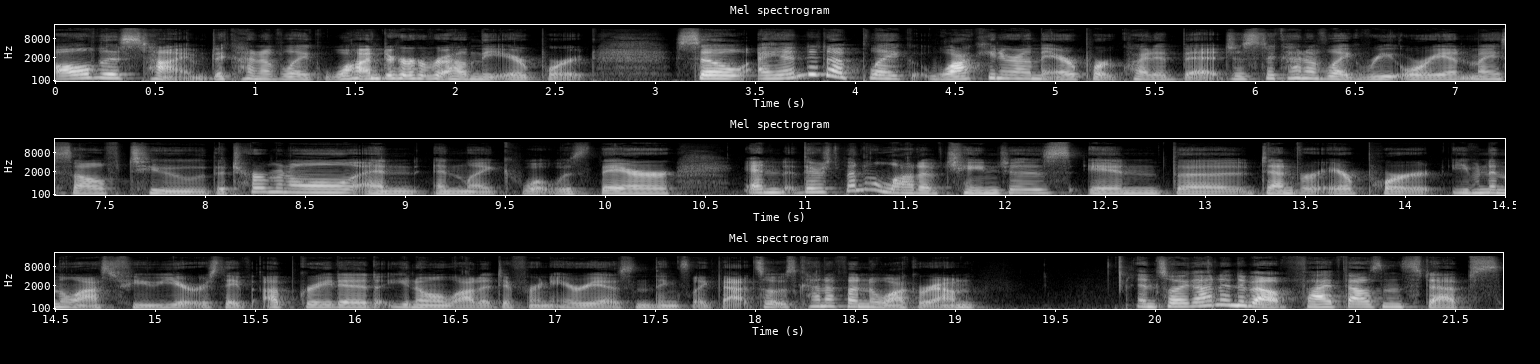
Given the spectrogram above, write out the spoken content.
all this time to kind of like wander around the airport. So I ended up like walking around the airport quite a bit just to kind of like reorient myself to the terminal and and like what was there. And there's been a lot of changes in the Denver airport even in the last few years. They've upgraded, you know, a lot of different areas and things like that. So it was kind of fun to walk around. And so I got in about 5,000 steps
